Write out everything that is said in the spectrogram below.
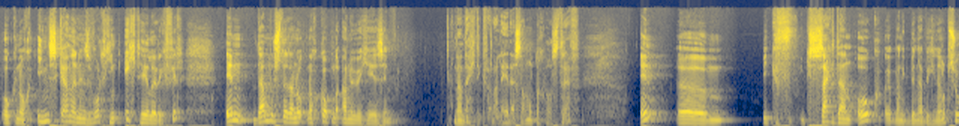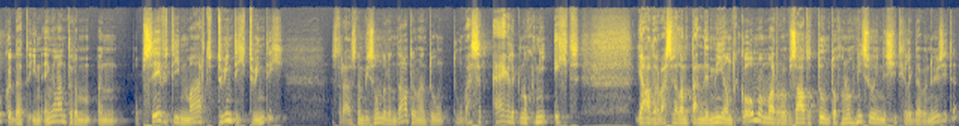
ook nog inscannen enzovoort, ging echt heel erg ver. En dat moest je dan ook nog koppelen aan uw gsm. Dan dacht ik van, allee, dat is allemaal toch wel straf. En ehm, ik, ik, zag dan ook, eh, want ik ben dat beginnen opzoeken, dat in Engeland er een, op 17 maart 2020, dat is trouwens een bijzondere datum, want toen, toen was er eigenlijk nog niet echt ja, er was wel een pandemie aan het komen, maar we zaten toen toch nog niet zo in de shit gelijk dat we nu zitten.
